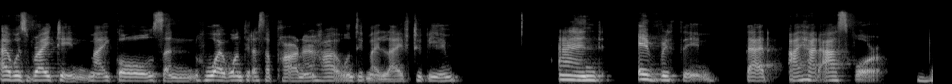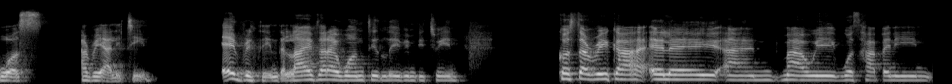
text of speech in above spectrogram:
I was writing my goals and who I wanted as a partner, how I wanted my life to be. And everything that I had asked for was a reality everything, the life that I wanted living between Costa Rica, LA, and Maui was happening.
